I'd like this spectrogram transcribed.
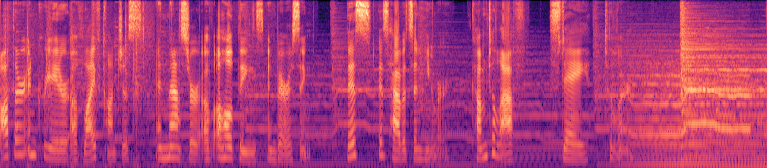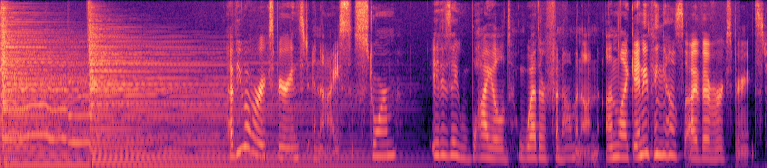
author and creator of Life Conscious and master of all things embarrassing. This is Habits and Humor. Come to laugh, stay to learn. Have you ever experienced an ice storm? It is a wild weather phenomenon, unlike anything else I've ever experienced.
